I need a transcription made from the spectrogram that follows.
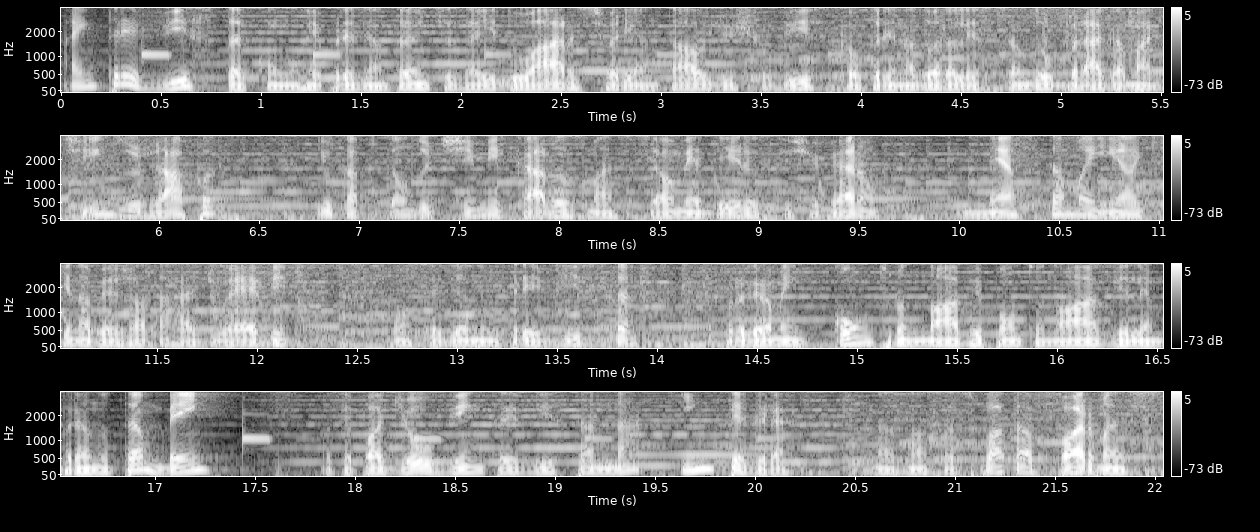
a entrevista com representantes aí do Arce Oriental de Chuvisca, o treinador Alessandro Braga Martins, o Japa, e o capitão do time Carlos Maciel Medeiros, que estiveram nesta manhã aqui na BJ Rádio Web, concedendo entrevista no programa Encontro 9.9. Lembrando também você pode ouvir a entrevista na íntegra nas nossas plataformas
